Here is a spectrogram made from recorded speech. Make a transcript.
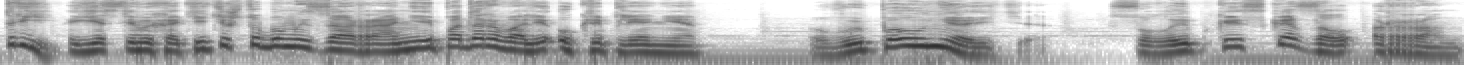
Три, если вы хотите, чтобы мы заранее подорвали укрепление. «Выполняйте», — с улыбкой сказал Ран.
